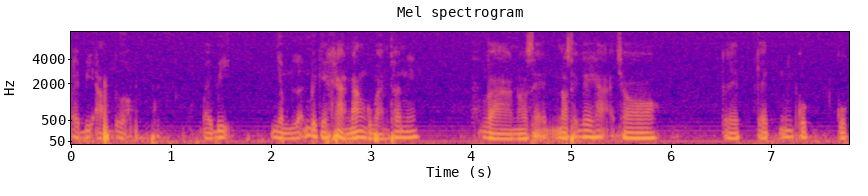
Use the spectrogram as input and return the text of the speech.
mày bị ảo tưởng, mày bị nhầm lẫn về cái khả năng của bản thân ấy, và nó sẽ nó sẽ gây hại cho cái cái cuộc cuộc,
